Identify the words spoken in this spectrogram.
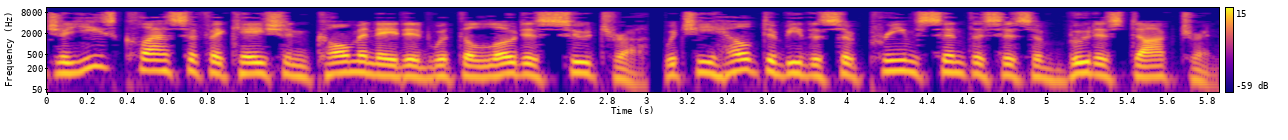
Zhiyi's classification culminated with the Lotus Sutra, which he held to be the supreme synthesis of Buddhist doctrine.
